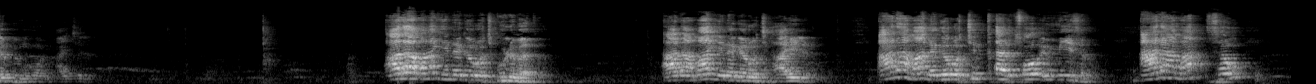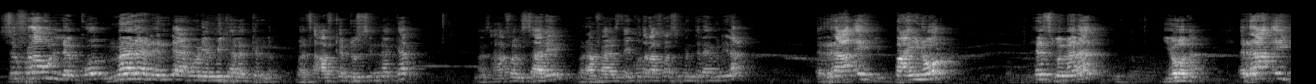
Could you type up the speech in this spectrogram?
ልብ መሆን አይችልም። ዓላማ የነገሮች ጉልበት ነው። ዓላማ የነገሮች ኃይል ነው። ዓላማ ነገሮችን ቀርጾ የሚይዝ ነው። ዓላማ ሰው ስፍራውን ለቆ መረን እንዳይሆን የሚከለክል ነው። መጽሐፍ ቅዱስ ሲነገር መጽሐፈ ምሳሌ ምዕራፍ 29 ቁጥር 18 ላይ ምን ይላል? ራእይ ባይኖር ህዝብ መረን ይወጣል። ራእይ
